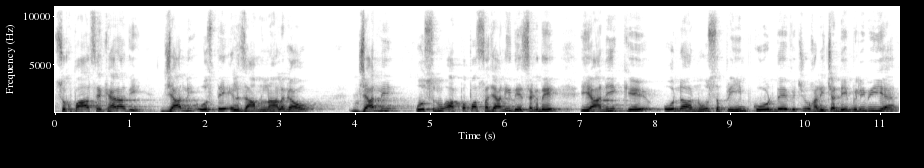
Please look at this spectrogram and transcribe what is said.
ਸੁਖਪਾਲ ਸਿੰਘ ਖਹਿਰਾ ਦੀ, ਜਾਲੀ ਉਸ ਤੇ ਇਲਜ਼ਾਮ ਨਾ ਲਗਾਓ। ਜਾਲੀ ਉਸ ਨੂੰ ਆਪ ਆਪਾਂ ਸਜ਼ਾ ਨਹੀਂ ਦੇ ਸਕਦੇ। ਯਾਨੀ ਕਿ ਉਹਨਾਂ ਨੂੰ ਸੁਪਰੀਮ ਕੋਰਟ ਦੇ ਵਿੱਚੋਂ ਹਰੀ ਝੰਡੀ ਮਿਲੀ ਵੀ ਹੈ।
